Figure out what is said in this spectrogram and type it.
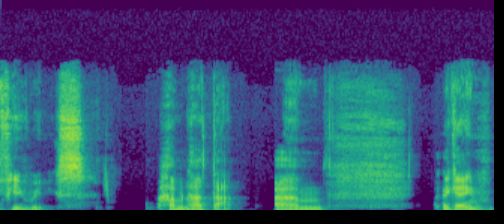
few weeks." Haven't had that. Um, again,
